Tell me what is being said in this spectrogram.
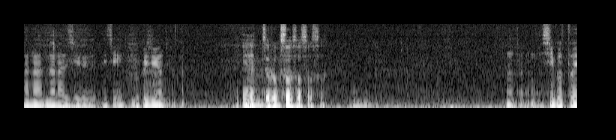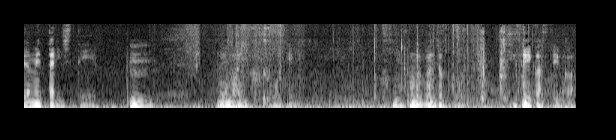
7 70え違う？64だったえーっと、ろそうそうそうそうなん。だろうね仕事辞めたりして。うん。でまあ一方で、ね、その分ちょっと私生活というか、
